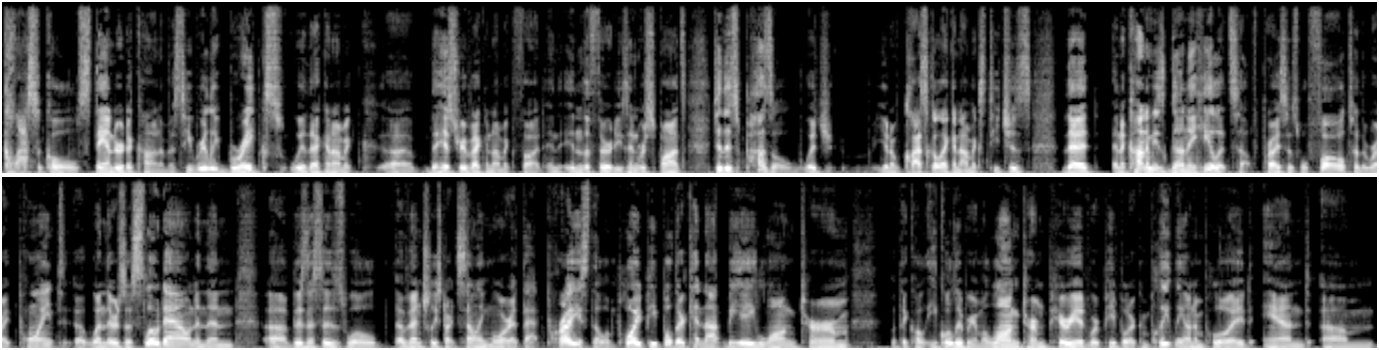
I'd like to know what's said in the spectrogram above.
classical standard economist. He really breaks with economic uh, the history of economic thought in, in the 30s in response to this puzzle, which you know, classical economics teaches that an economy is going to heal itself. Prices will fall to the right point uh, when there's a slowdown, and then uh, businesses will eventually start selling more at that price. They'll employ people. There cannot be a long term what they call equilibrium, a long term period where people are completely unemployed and um,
